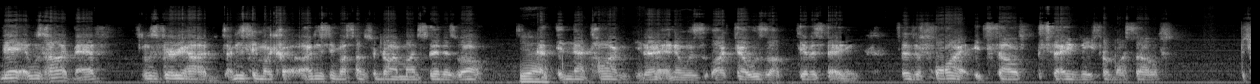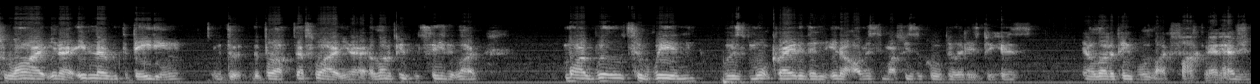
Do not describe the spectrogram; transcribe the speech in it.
yeah, it was hard, man. It was very hard. I didn't see my I didn't see my son for nine months then as well. Yeah. In that time, you know, and it was like that was like devastating. So the fight itself saved me from myself. Which is why you know, even though with the beating, with the, the Brock, that's why you know a lot of people see that like my will to win was more greater than you know obviously my physical abilities because you know a lot of people are like fuck man how would you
